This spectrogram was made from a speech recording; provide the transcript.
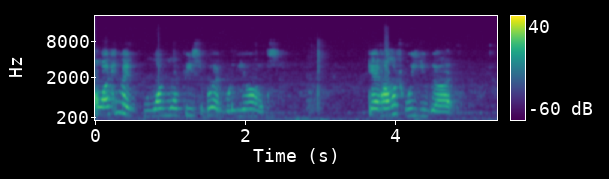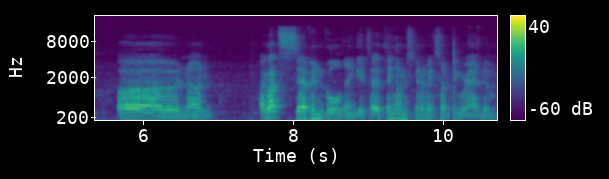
Oh, I can make one more piece of bread. What are the odds? Get how much wheat you got? Uh, none. I got seven gold ingots. I think I'm just gonna make something random.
